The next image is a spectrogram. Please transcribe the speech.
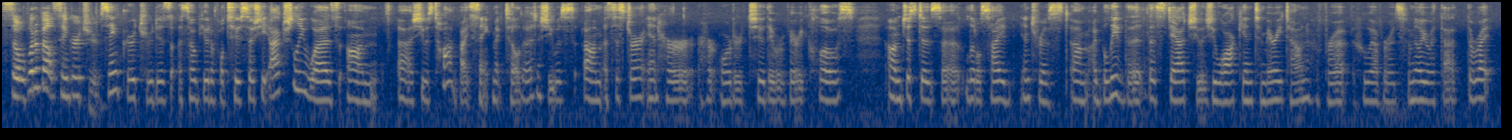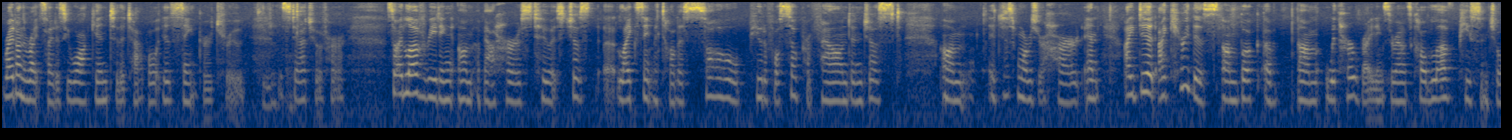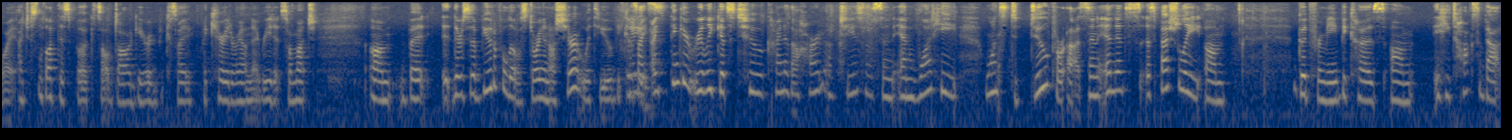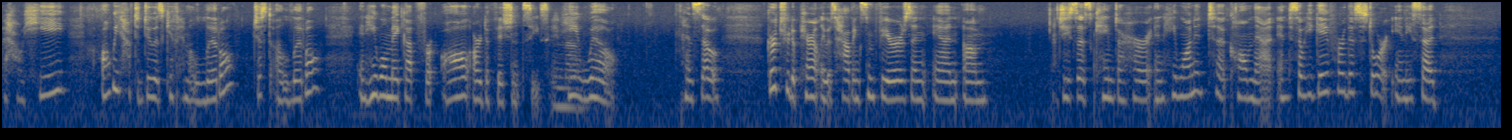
So, what about St. Gertrude? St. Gertrude is so beautiful too. So, she actually was um, uh, she was taught by Saint Matilda, and she was um, a sister in her her order too. They were very close. Um, just as a little side interest, um, I believe the the statue as you walk into Marytown, for whoever is familiar with that, the right right on the right side as you walk into the chapel is Saint Gertrude, Beautiful. the statue of her. So I love reading um, about hers too. It's just uh, like Saint Matilda's, so beautiful, so profound, and just um, it just warms your heart. And I did, I carried this um, book of um, with her writings around. It's called Love, Peace, and Joy. I just love this book. It's all dog eared because I, I carry it around and I read it so much. Um, but it, there's a beautiful little story, and I'll share it with you because I, I, think it really gets to kind of the heart of Jesus and, and what he wants to do for us. And, and it's especially um, good for me because um, he talks about how he, all we have to do is give him a little, just a little, and he will make up for all our deficiencies. Amen. He will. And so Gertrude apparently was having some fears, and, and um, Jesus came to her and he wanted to calm that. And so he gave her this story and he said,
